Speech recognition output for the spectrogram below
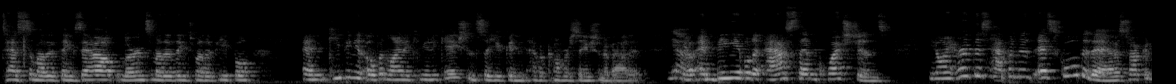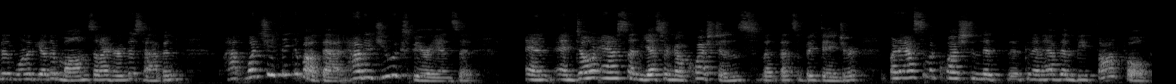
test some other things out, learn some other things from other people and keeping an open line of communication so you can have a conversation about it. Yeah. You know, and being able to ask them questions. You know, I heard this happen at, at school today. I was talking to one of the other moms and I heard this happened. How, what did you think about that? How did you experience it? And and don't ask them yes or no questions. That that's a big danger. But ask them a question that is going to have them be thoughtful.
